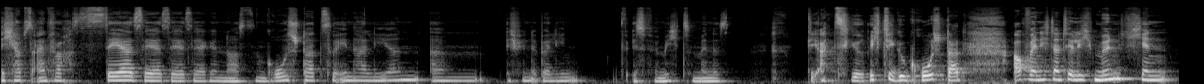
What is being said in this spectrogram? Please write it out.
ich habe es einfach sehr, sehr, sehr, sehr genossen, Großstadt zu inhalieren. Ähm, ich finde Berlin ist für mich zumindest die einzige richtige Großstadt. Auch wenn ich natürlich München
